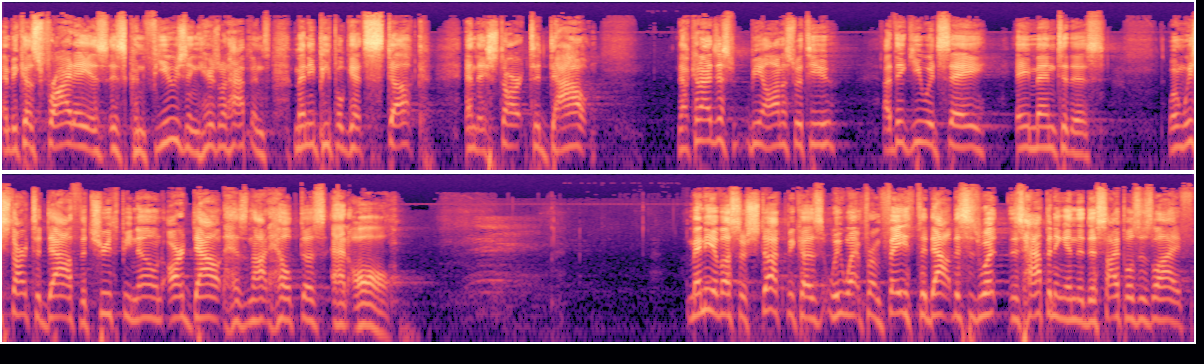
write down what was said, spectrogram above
And because Friday is, is confusing, here's what happens many people get stuck and they start to doubt. Now, can I just be honest with you? I think you would say amen to this. When we start to doubt, the truth be known, our doubt has not helped us at all. Many of us are stuck because we went from faith to doubt. This is what is happening in the disciples' life.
